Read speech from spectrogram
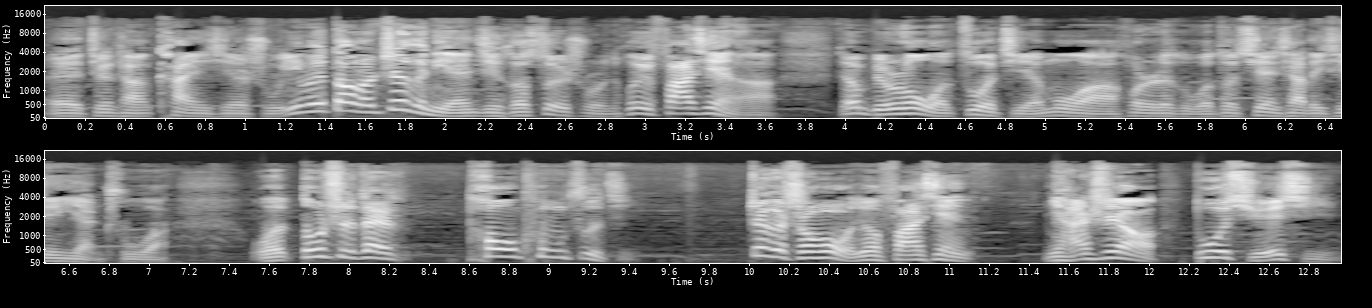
呃经常看一些书，因为到了这个年纪和岁数，你会发现啊，像比如说我做节目啊，或者我做线下的一些演出啊，我都是在掏空自己。这个时候我就发现，你还是要多学习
